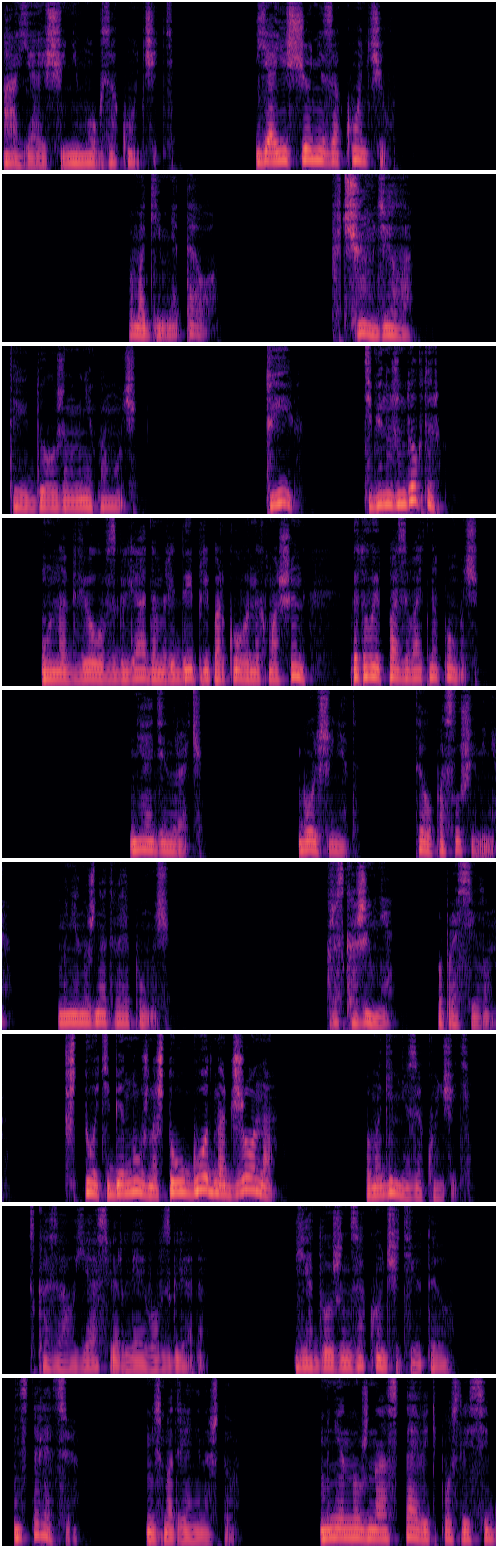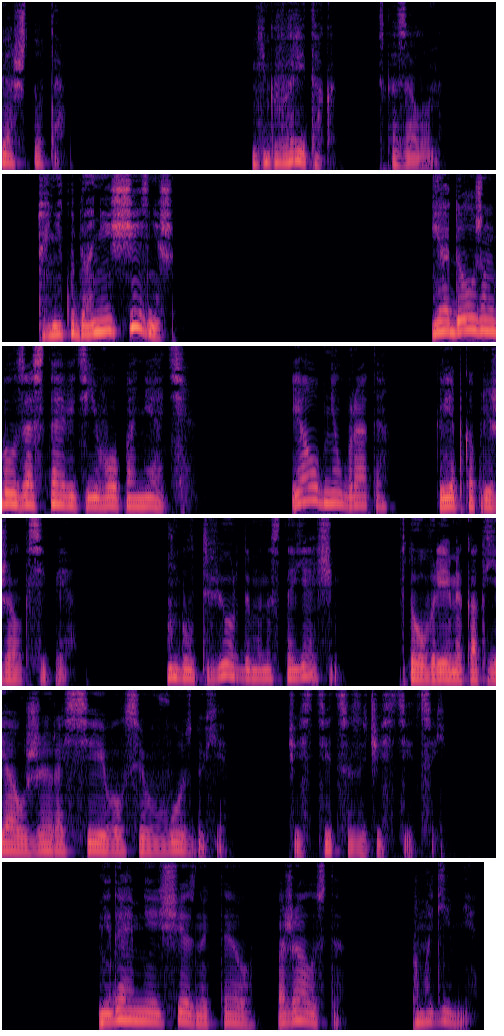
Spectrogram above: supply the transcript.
А я еще не мог закончить. Я еще не закончил. Помоги мне, Тео. «В чем дело? Ты должен мне помочь». «Ты? Тебе нужен доктор?» Он обвел взглядом ряды припаркованных машин, готовые позвать на помощь. «Ни один врач. Больше нет. Тео, послушай меня. Мне нужна твоя помощь». «Расскажи мне», — попросил он. «Что тебе нужно? Что угодно, Джона?» «Помоги мне закончить», — сказал я, сверля его взглядом. «Я должен закончить ее, Тео. Инсталляцию. Несмотря ни на что. Мне нужно оставить после себя что-то». «Не говори так», — сказал он. «Ты никуда не исчезнешь». Я должен был заставить его понять. Я обнял брата, крепко прижал к себе. Он был твердым и настоящим, в то время как я уже рассеивался в воздухе, частица за частицей. «Не дай мне исчезнуть, Тео, пожалуйста, помоги мне».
